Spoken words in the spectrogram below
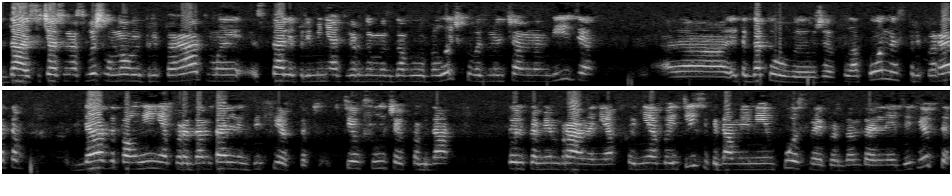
Да, сейчас у нас вышел новый препарат. Мы стали применять твердую мозговую оболочку в измельченном виде. А, это готовые уже флаконы с препаратом для заполнения пародонтальных дефектов. В тех случаях, когда только мембрана не обойтись, и когда мы имеем костные пародонтальные дефекты,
